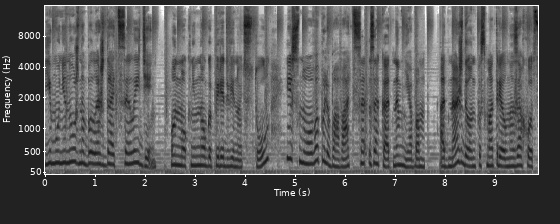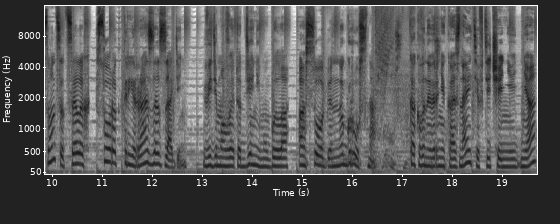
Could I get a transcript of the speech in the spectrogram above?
ему не нужно было ждать целый день. Он мог немного передвинуть стул и снова полюбоваться закатным небом. Однажды он посмотрел на заход солнца целых 43 раза за день. Видимо, в этот день ему было особенно грустно. Как вы наверняка знаете, в течение дня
